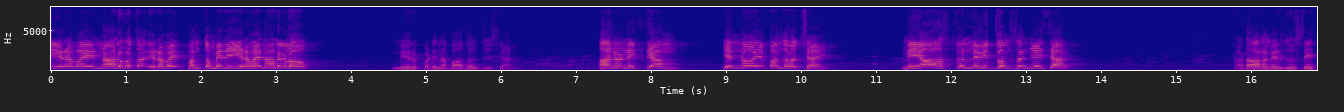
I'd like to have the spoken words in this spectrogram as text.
ఇరవై నాలుగు త- ఇరవై పంతొమ్మిది ఇరవై నాలుగులో మీరు పడిన బాధలు చూశాను. అనునిత్యం ఎన్నో ఇబ్బందులు వచ్చాయి. మీ ఆస్తుల్ని విధ్వంసం చేశారు. కడాన మీరు చూస్తే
